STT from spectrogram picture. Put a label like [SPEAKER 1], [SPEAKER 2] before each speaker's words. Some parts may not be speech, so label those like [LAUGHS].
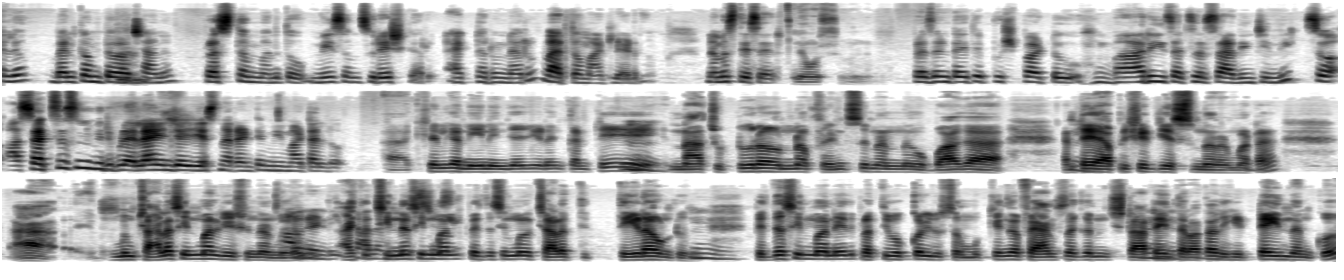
[SPEAKER 1] Hello welcome to our channel. ప్రస్తుతం మనతో మీసం సురేష్ గారు యాక్టర్ ఉన్నారు. వారితో మాట్లాడదాం. నమస్తే సార్. ప్రజెంట్ అయితే పుష్ప టూ భారీ సక్సెస్ సాధించింది. సో ఆ సక్సెస్ని మీరు ఇప్పుడు ఎలా ఎంజాయ్ చేస్తున్నారంటే మీ మాటల్లో?
[SPEAKER 2] యాక్చువల్గా నేను ఎంజాయ్ చేయడం కంటే. నా చుట్టూరా ఉన్న ఫ్రెండ్స్ నన్ను బాగా అంటే. అప్రిషియేట్ చేస్తున్నారు అనమాట మేము చాలా సినిమాలు చేసి ఉన్నాను మేడం అయితే చిన్న సినిమాలకి పెద్ద సినిమాకి చాలా తేడా ఉంటుంది. పెద్ద సినిమా అనేది ప్రతి ఒక్కరు చూస్తారు ముఖ్యంగా ఫ్యాన్స్ దగ్గర నుంచి స్టార్ట్ అయిన తర్వాత అది. హిట్ అయింది అనుకో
